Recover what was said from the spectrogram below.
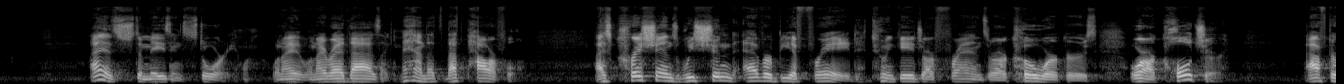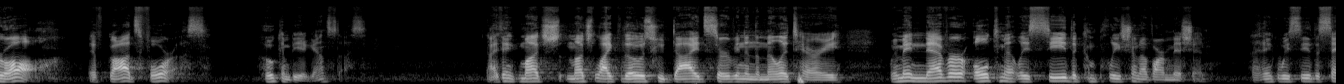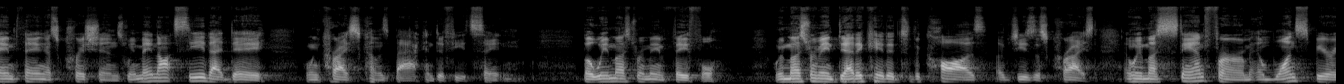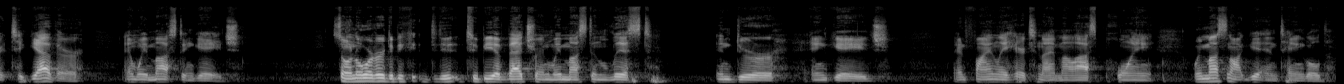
I think it's just an amazing story. When I when I read that, I was like, man, that's that's powerful. As Christians, we shouldn't ever be afraid to engage our friends or our coworkers or our culture. After all, if God's for us, who can be against us? I think much, much like those who died serving in the military, we may never ultimately see the completion of our mission. I think we see the same thing as Christians. We may not see that day when Christ comes back and defeats Satan, but we must remain faithful we must remain dedicated to the cause of Jesus Christ. And we must stand firm in one spirit together, and we must engage. So, in order to be, to be a veteran, we must enlist, endure, engage. And finally, here tonight, my last point we must not get entangled.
